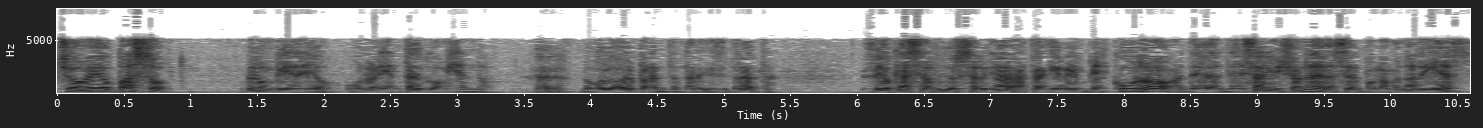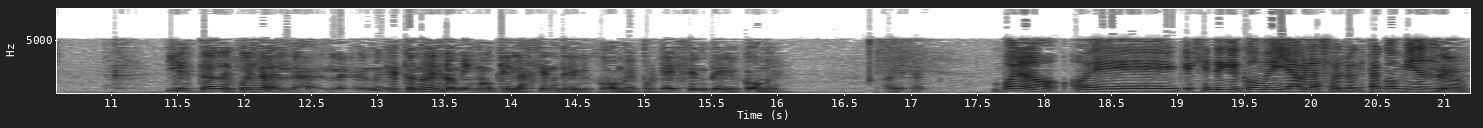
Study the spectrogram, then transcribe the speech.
Yo veo, paso, veo un video, un oriental comiendo. Claro. Lo vuelvo a ver para entender de qué se trata. Veo que hace ruido cerca, hasta que me, me escurro, de, de esas Sí. millones deben ser por lo menos 10. Y está después, la, la- la- esto no es lo mismo que la gente que come, porque hay gente que come. Hay- hay- Bueno, eh, que hay gente que come y habla sobre lo que está comiendo. Sí.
